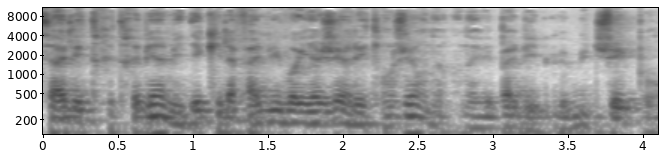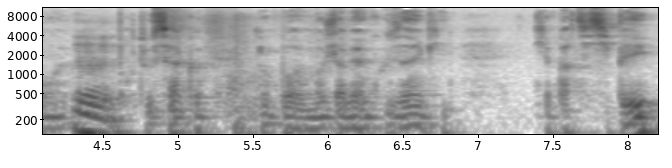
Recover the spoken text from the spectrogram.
ça allait très très bien. Mais dès qu'il a fallu voyager à l'étranger, on n'avait pas les- le budget pour, Mm. pour tout ça. Quoi. Donc bon, moi j'avais un cousin qui, qui a participé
